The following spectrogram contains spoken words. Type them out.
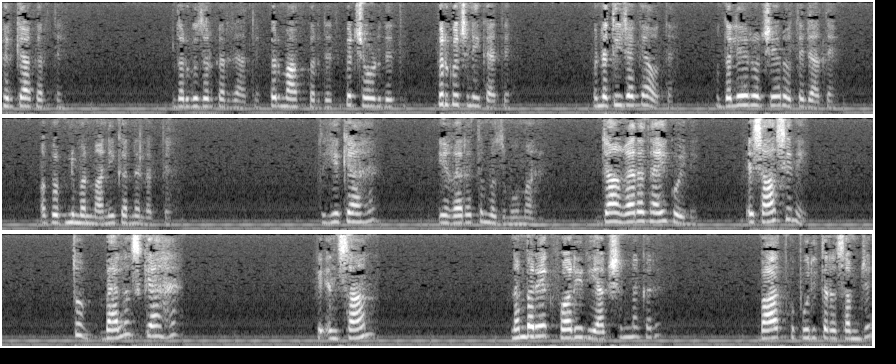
پھر کیا کرتے درگزر کر جاتے، پھر معاف کر دیتے، پھر چھوڑ دیتے، پھر کچھ نہیں کہتے۔ وہ نتیجہ کیا ہوتا ہے؟ وہ دلیر اور شیر ہوتے جاتے ہیں اور پھر اپنی منمانی کرنے لگتے ہیں۔ تو یہ کیا ہے؟ یہ غیرت مضمومہ ہے۔ جہاں غیرت ہے ہی کوئی نہیں، احساس ہی نہیں۔ تو بیلنس کیا ہے؟ کہ انسان نمبر ایک فوری ریئیکشن نہ کرے، بات کو پوری طرح سمجھے۔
